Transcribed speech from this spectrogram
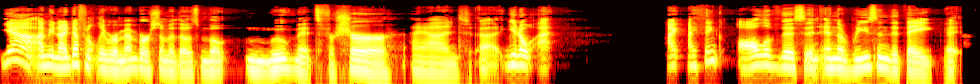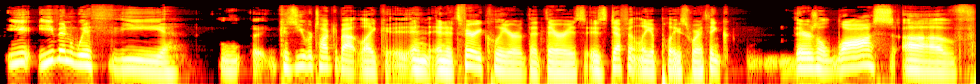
Yeah, I mean, I definitely remember some of those mo- movements for sure. And, uh, you know, I, I, I think all of this and, and the reason that they uh, even with the because you were talking about like and and it's very clear that there is is definitely a place where I think there's a loss of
